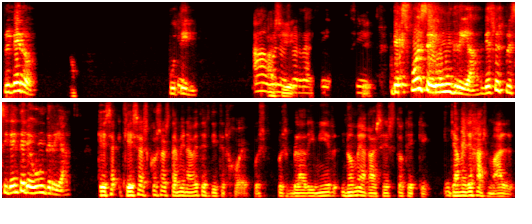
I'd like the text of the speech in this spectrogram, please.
Primero. No. Putin. Ah, bueno, es verdad, sí. Después de Hungría, después presidente de Hungría. que, esa- que esas cosas también a veces dices, joder, pues, pues Vladimir, no me hagas esto que, que ya me dejas mal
